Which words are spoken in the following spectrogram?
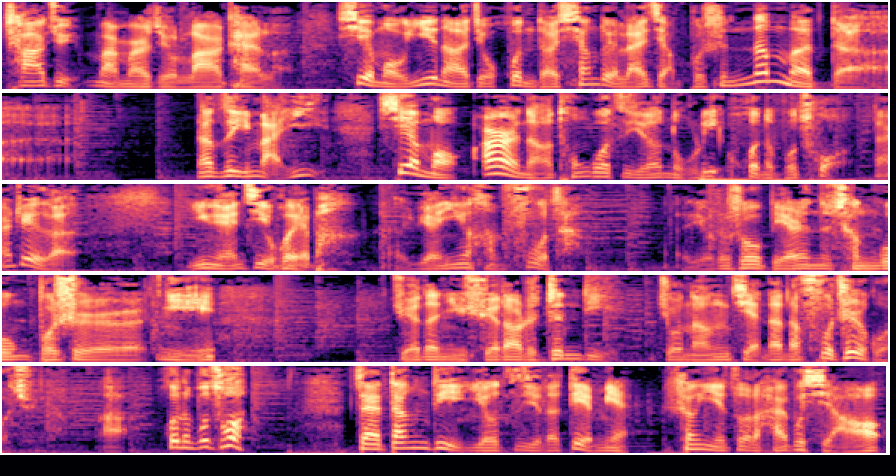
差距慢慢就拉开了。谢某一呢就混得相对来讲不是那么的。让自己满意。谢某二呢，通过自己的努力混得不错，但是这个因缘际会吧，原因很复杂。有的时候别人的成功不是你觉得你学到的真谛就能简单的复制过去啊。混得不错，在当地有自己的店面，生意做的还不小，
